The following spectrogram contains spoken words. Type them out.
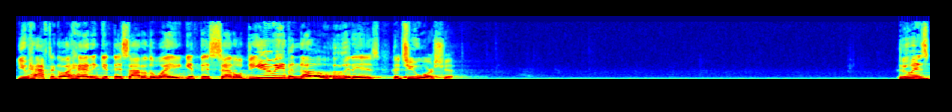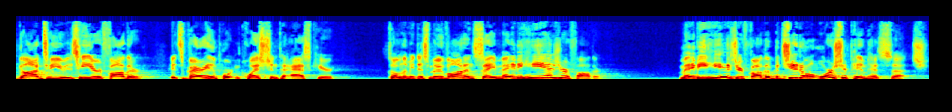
you have to go ahead and get this out of the way. Get this settled. Do you even know who it is that you worship? Who is God to you? Is He your Father? It's a very important question to ask here. So let me just move on and say, maybe He is your Father. Maybe He is your Father, but you don't worship Him as such.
